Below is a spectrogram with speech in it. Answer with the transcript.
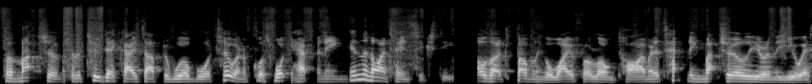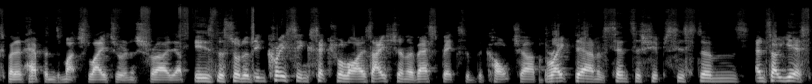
for much of for the two decades after World War II. And of course, what's happening in the 1960s although it's bubbling away for a long time and it's happening much earlier in the US, but it happens much later in Australia, is the sort of increasing sexualization of aspects of the culture, breakdown of censorship systems. And so, yes,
